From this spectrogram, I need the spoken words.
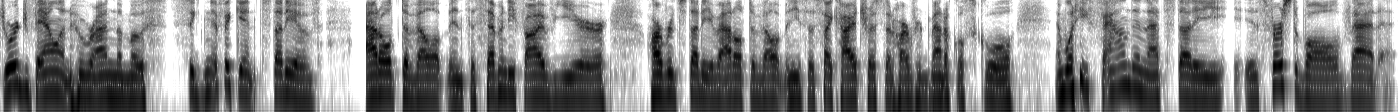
George Vaillant, who ran the most significant study of adult development, the 75 year Harvard study of adult development. He's a psychiatrist at Harvard Medical School. And what he found in that study is, first of all, that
